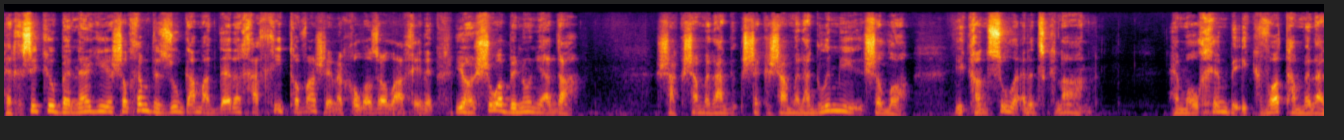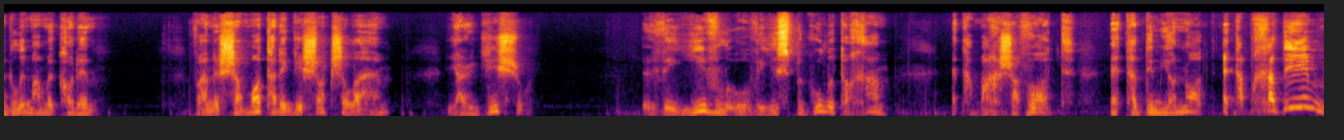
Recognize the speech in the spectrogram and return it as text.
החזיקו באנרגיה שלכם, וזו גם הדרך הכי טובה שאני יכול לעזור לאחרים. יהושע בן נון ידע שכשהמרגלים שלו ייכנסו לארץ כנען, הם הולכים בעקבות המרגלים המקורים, והנשמות הרגישות שלהם ירגישו ויבלעו ויספגו לתוכם את המחשבות, את הדמיונות, את הפחדים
